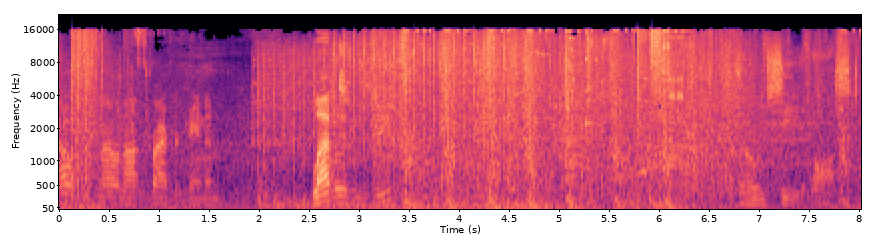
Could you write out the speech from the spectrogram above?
Oh, no, not tractor cannon. Left. Zone C lost.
